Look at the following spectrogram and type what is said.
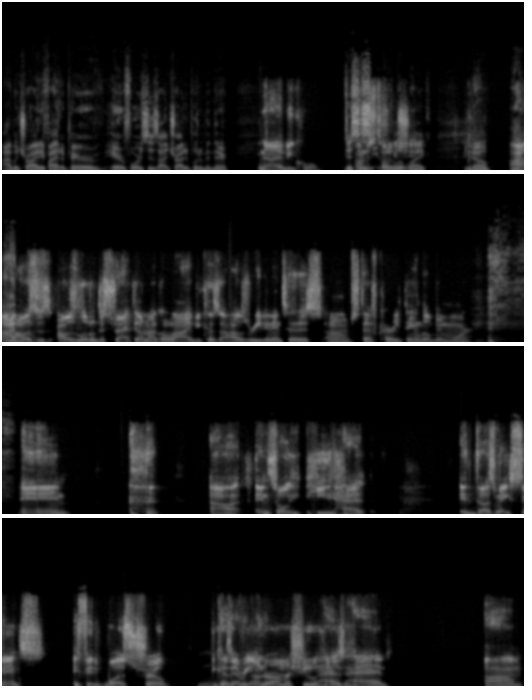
I would try it if I had a pair of Air Forces. I'd try to put them in there Nah, it'd be cool. just to I'm see just what it looked shit. like. You know, I, I, I was just I was a little distracted. I'm not gonna lie because I was reading into this um, Steph Curry thing a little bit more, and uh, and so he, he had. It does make sense if it was true Mhm. because every Under Armour shoe has had um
